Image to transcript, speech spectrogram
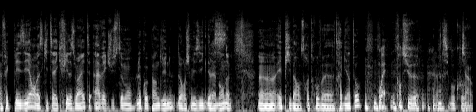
Avec plaisir, on va se quitter avec Feels Right, avec justement le copain d'une de Roche Music, de la bande. Euh, et puis bah on se retrouve euh, très bientôt. Ouais, quand tu veux. Merci beaucoup. Ciao.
